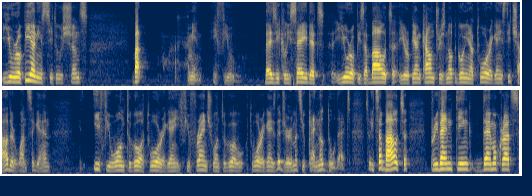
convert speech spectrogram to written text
European institutions. But, I mean, if you basically say that Europe is about uh, European countries not going at war against each other, once again, if you want to go at war again, if you French want to go at war against the Germans, you cannot do that. So it's about preventing Democrats,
